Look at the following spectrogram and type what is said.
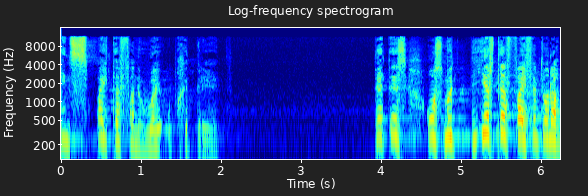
ten spyte van hoe hy opgetree het. Dit is ons moet die eerste 25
